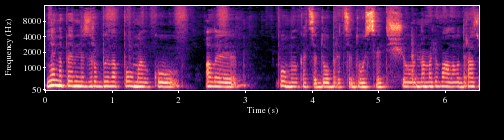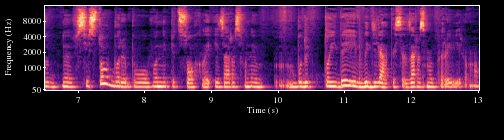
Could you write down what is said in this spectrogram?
Я, напевне, зробила помилку, але помилка це добре, це досвід, що намалювала одразу е, всі стовбури, бо вони підсохли, і зараз вони будуть, по ідеї, виділятися. Зараз ми перевіримо.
